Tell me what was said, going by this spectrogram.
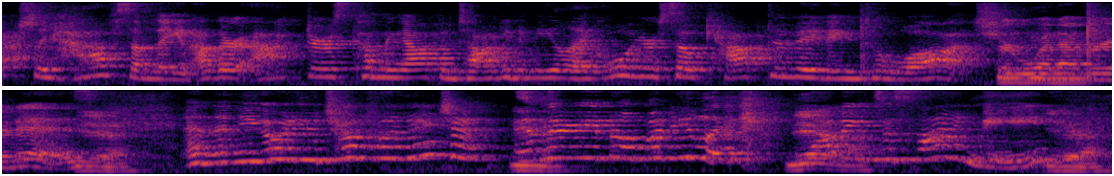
actually have something. And other actors coming up and talking to me like, oh, you're so captivating to watch or whatever it is. Mm-hmm. Yeah. And then you go and you try to find an agent, and there ain't nobody like Yeah. wanting to sign me. Yeah.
